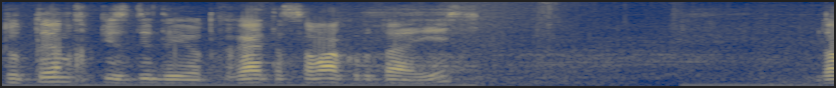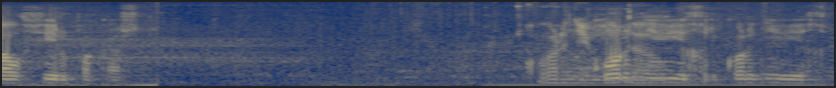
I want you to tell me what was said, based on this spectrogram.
Тут Энг пизды дает. Какая-то сова крутая есть? Дал фир пока что. Корни корни вихрь, корни вихрь.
